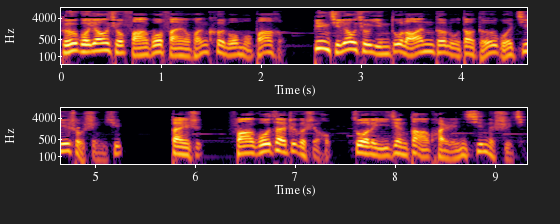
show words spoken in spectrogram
德国要求法国返还克罗姆巴赫，并且要求引渡老安德鲁到德国接受审讯。但是法国在这个时候做了一件大快人心的事情，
